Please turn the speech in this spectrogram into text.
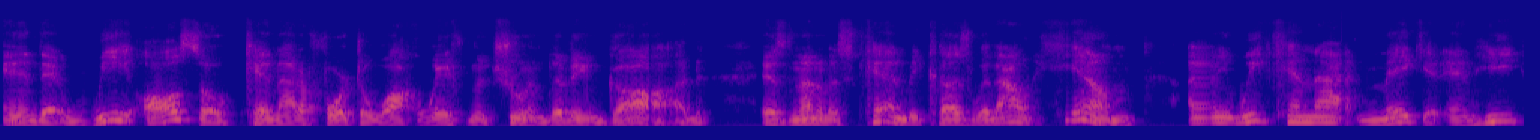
And that we also cannot afford to walk away from the true and living God, as none of us can, because without him, I mean, we cannot make it. And he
